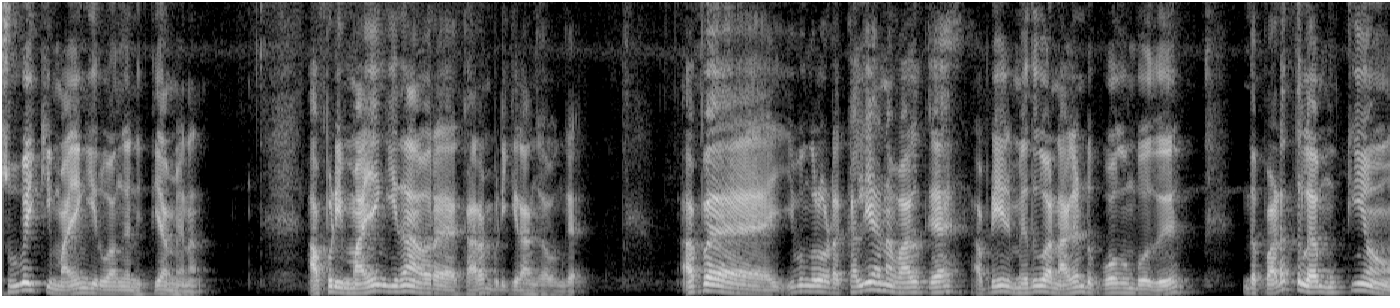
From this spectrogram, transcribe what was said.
சுவைக்கு மயங்கிடுவாங்க நித்யா மேனன். அப்படி மயங்கி தான் அவரை கரம் பிடிக்கிறாங்க அவங்க. அப்போ இவங்களோட கல்யாண வாழ்க்கை அப்படியே மெதுவாக நகண்டு போகும்போது இந்த படத்தில் முக்கியம்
